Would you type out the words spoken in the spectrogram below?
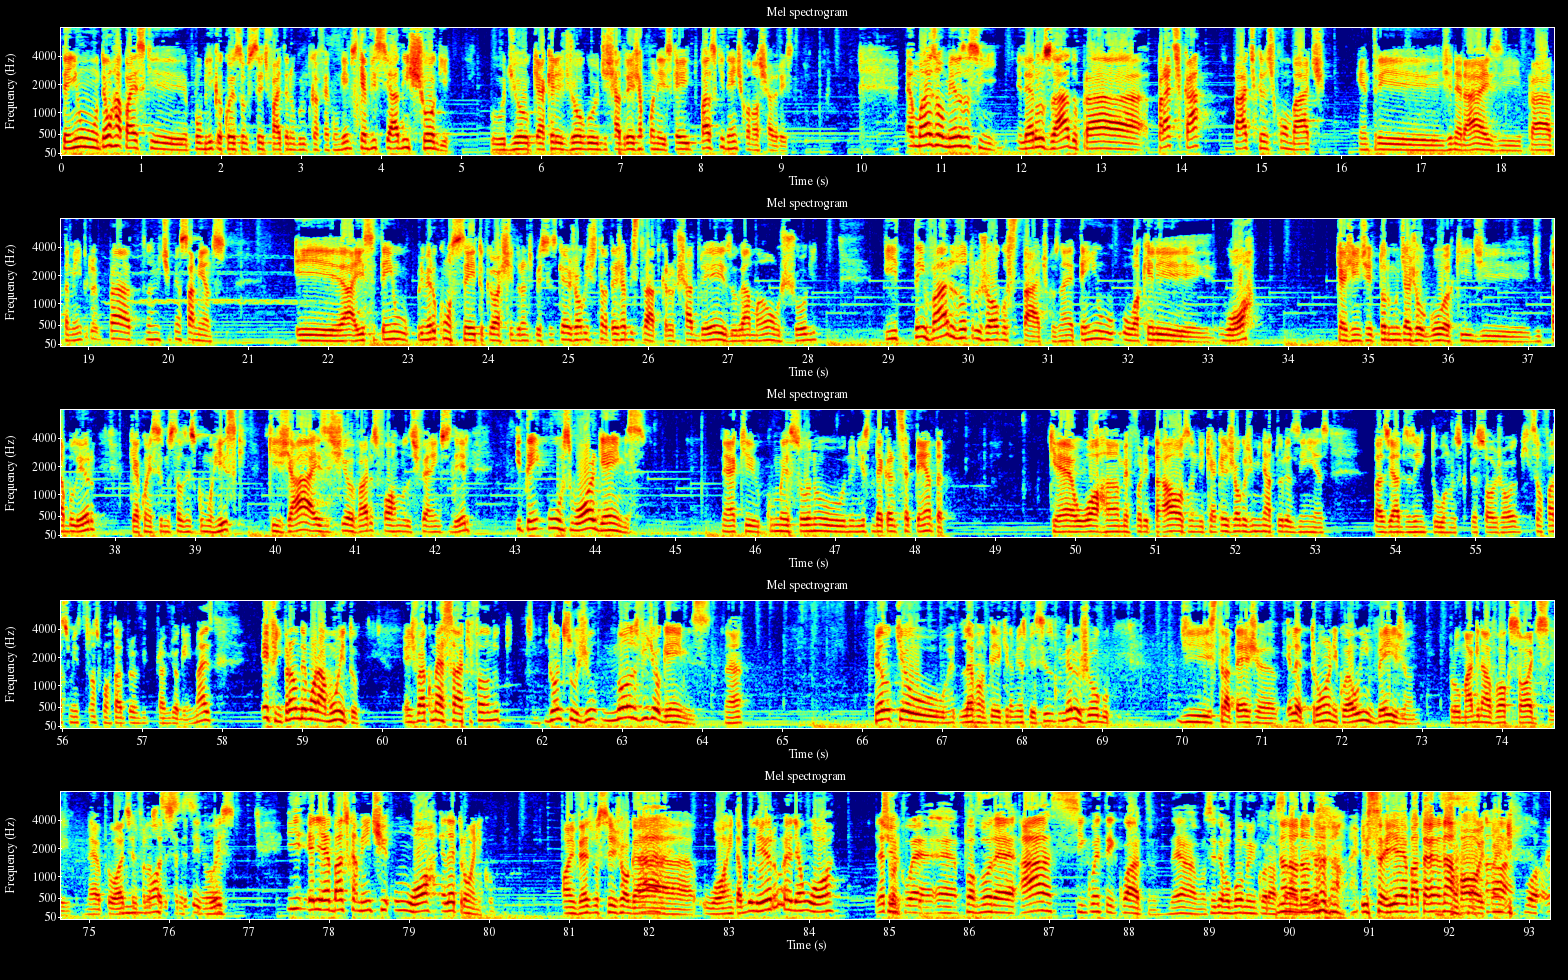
tem um, tem um rapaz que publica coisas sobre Street Fighter no grupo Café com Games que é viciado em shogi, o jogo que é aquele jogo de xadrez japonês, que é quase que idêntico ao nosso xadrez. É mais ou menos assim, ele era usado para praticar táticas de combate entre generais e para também para transmitir pensamentos. E aí você tem o primeiro conceito que eu achei durante a pesquisa, que é jogos de estratégia abstrato, que era o xadrez, o gamão, o shogi. E tem vários outros jogos táticos, né? Tem o, o aquele War, que a gente, todo mundo já jogou aqui de, de tabuleiro, que é conhecido nos Estados Unidos como Risk, que já existia várias fórmulas diferentes dele. E tem os War Games, né, que começou no, no início da década de 70, que é o Warhammer 40,000, e que é aqueles jogos de miniaturazinhas baseados em turnos que o pessoal joga, que são facilmente transportados para videogame. Mas, enfim, para não demorar muito, a gente vai começar aqui falando de onde surgiu nos videogames, né? Pelo que eu levantei aqui nas minhas pesquisas, o primeiro jogo de estratégia eletrônico é o Invasion, pro Magnavox Odyssey, né? Pro Odyssey foi lançado em Nossa 72. E ele é basicamente um War eletrônico. Ao invés de você jogar o War em tabuleiro, ele é um War eletrônico. Tipo, é, é, por favor, é A54, né? Ah, Você derrubou meu coração. não, não, não, não, não. Isso aí é batalha naval, Ah, Spike. porra.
